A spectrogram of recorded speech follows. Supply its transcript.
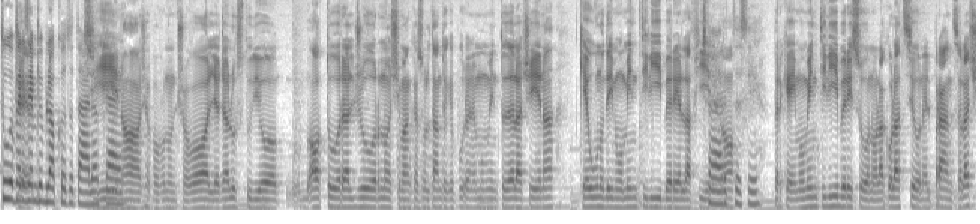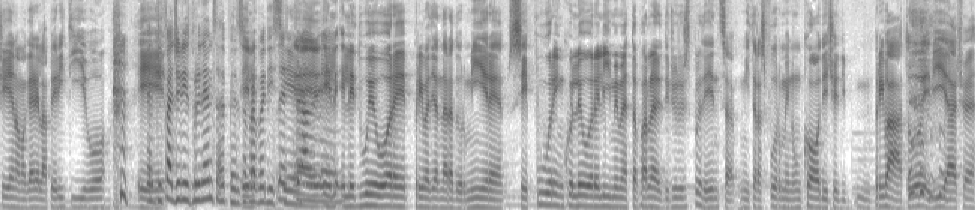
Tu per Cioè, esempio blocco totale, Sì, ok. no, cioè proprio non c'ho voglia. Già lo studio otto ore al giorno, ci manca soltanto che pure nel momento della cena, che è uno dei momenti liberi alla fine, Certo, no? sì. Perché i momenti liberi sono la colazione, il pranzo, la cena, magari l'aperitivo e, Per chi fa giurisprudenza penso proprio di sì. e- e- e le due ore prima di andare a dormire, se pure in quelle ore lì mi metto a parlare di giurisprudenza, mi trasformo in un codice di- mm, privato e via, cioè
